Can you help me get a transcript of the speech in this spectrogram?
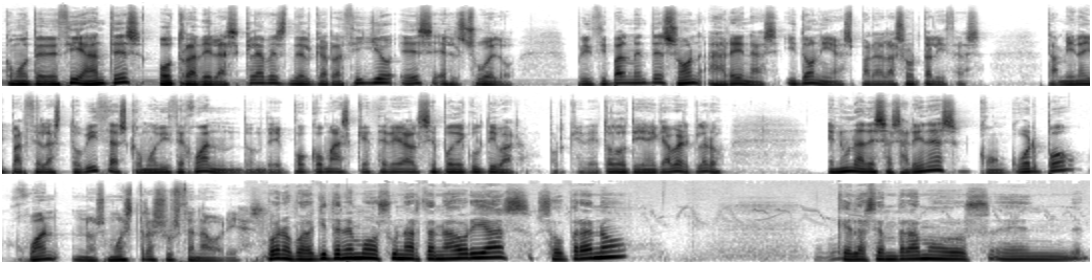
Como te decía antes, otra de las claves del carracillo es el suelo. Principalmente son arenas idóneas para las hortalizas. También hay parcelas tobizas, como dice Juan, donde poco más que cereal se puede cultivar, porque de todo tiene que haber, claro. En una de esas arenas, con cuerpo, Juan nos muestra sus zanahorias. Bueno, pues aquí tenemos unas zanahorias soprano, que las sembramos en,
